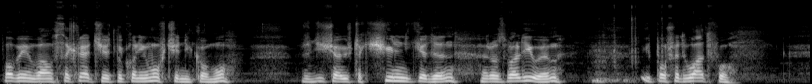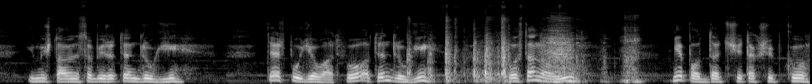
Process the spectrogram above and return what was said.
Powiem Wam w sekrecie, tylko nie mówcie nikomu, że dzisiaj już taki silnik jeden rozwaliłem i poszedł łatwo. I myślałem sobie, że ten drugi też pójdzie łatwo, a ten drugi postanowił nie poddać się tak szybko.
